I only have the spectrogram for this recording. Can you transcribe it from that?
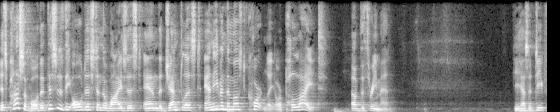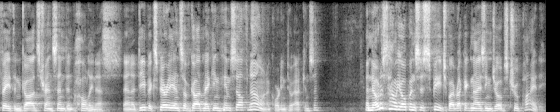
It's possible that this is the oldest and the wisest and the gentlest and even the most courtly or polite of the three men. He has a deep faith in God's transcendent holiness and a deep experience of God making himself known, according to Atkinson. And notice how he opens his speech by recognizing Job's true piety.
